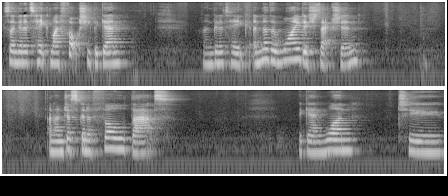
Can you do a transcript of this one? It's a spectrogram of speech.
So I'm going to take my fox sheep again. I'm going to take another wideish section and I'm just going to fold that again one two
